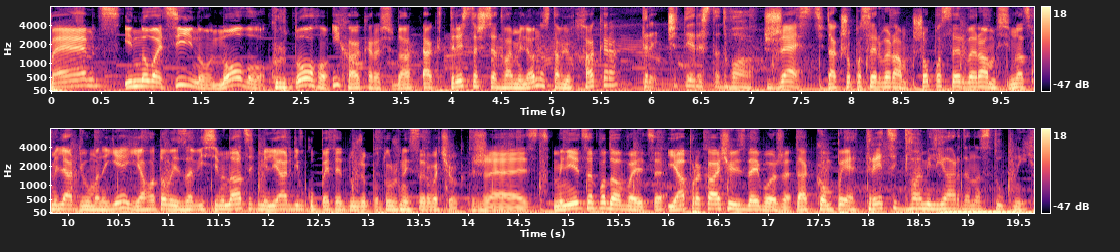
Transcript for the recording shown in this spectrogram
бемц. Інноваційного, нового, крутого. І хакера сюди. Так, 362 мільйони ставлю хакера. 3, 402. Жесть. Так, що по серверам? Що по серверам? 17 мільярдів у мене є. Я готовий за 18 мільярдів купити дуже потужний сервачок. Жесть. Мені це подобається. Я прокачуюсь, дай Боже. Так, компи. 32 мільярда наступний.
